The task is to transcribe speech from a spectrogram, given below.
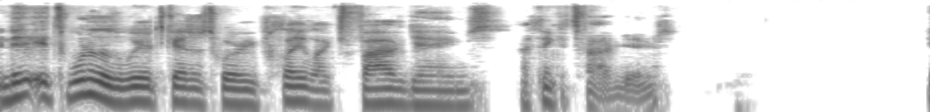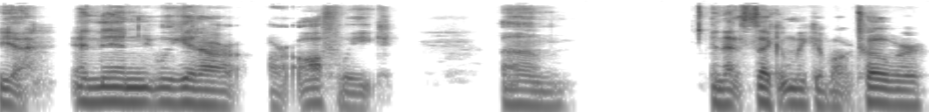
And it, it's one of those weird schedules where we play like five games. I think it's five games. Yeah, and then we get our our off week, um, in that second week of October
